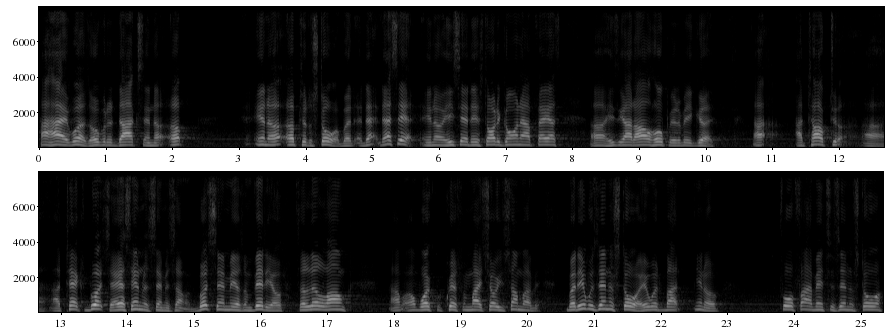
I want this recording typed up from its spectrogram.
how high it was over the docks and uh, up and uh, up to the store. But that, that's it. You know, he said it started going out fast. Uh, he's got all hope it'll be good. I, I talked to, uh, I text Butch, I asked him to send me something. Butch sent me some video. It's a little long. I'll, I'll work with Chris. We might show you some of it. But it was in the store. It was about, you know, four or five inches in the store.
